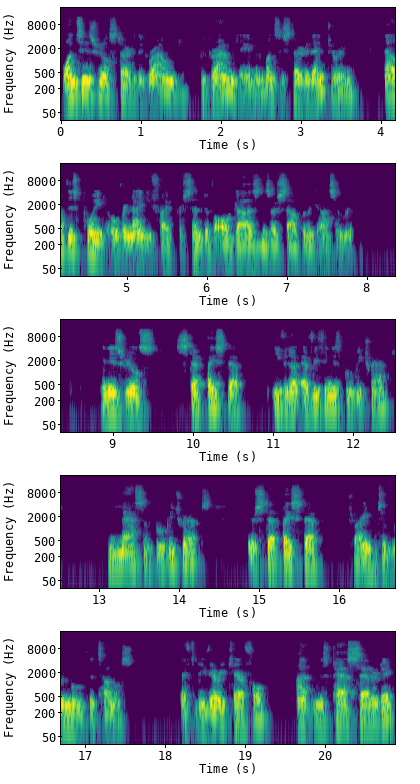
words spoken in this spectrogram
Once Israel started the ground, the ground game, and once they started entering, now at this point, over 95% of all Gazans are south of the Gaza River. In Israel's step by step, even though everything is booby trapped, massive booby traps, they're step by step trying to remove the tunnels. They have to be very careful. Uh, this past Saturday,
